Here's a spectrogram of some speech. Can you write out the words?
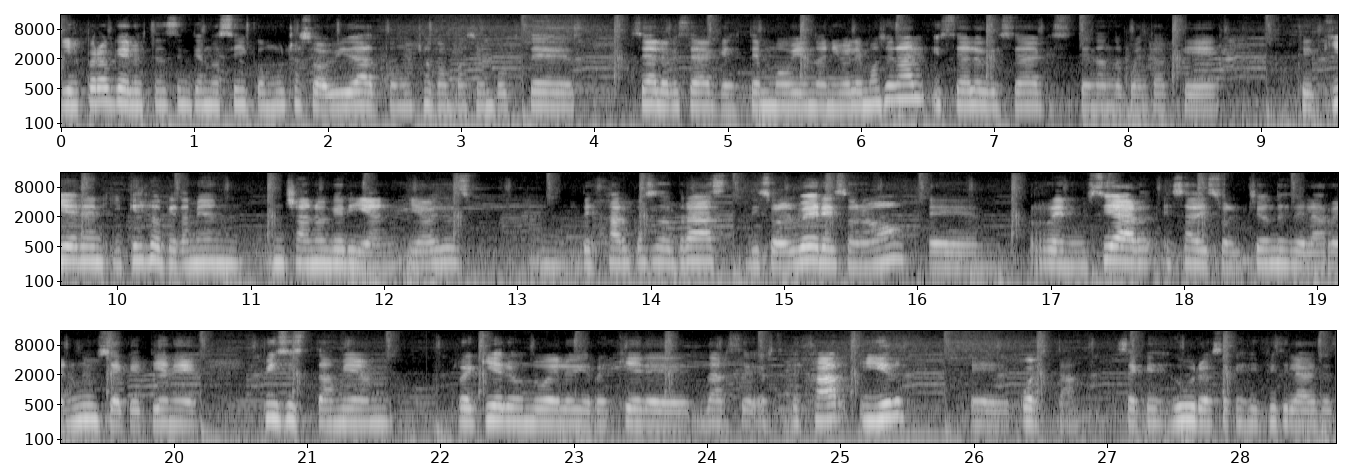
Y espero que lo estén sintiendo así, con mucha suavidad, con mucha compasión por ustedes, sea lo que sea que estén moviendo a nivel emocional y sea lo que sea que se estén dando cuenta que, que quieren y que es lo que también ya no querían. Y a veces dejar cosas atrás, disolver eso, ¿no? Eh, renunciar, esa disolución desde la renuncia que tiene Pisces también requiere un duelo y requiere darse, dejar ir eh, cuesta. Sé que es duro, sé que es difícil a veces.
